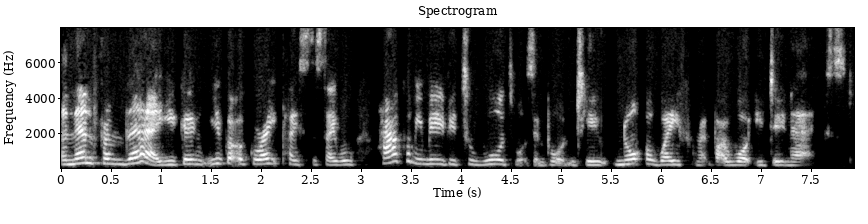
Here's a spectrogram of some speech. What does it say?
and then from there you go. You've got a great place to say, well, how can we move you towards what's important to you, not away from it by what you do next.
